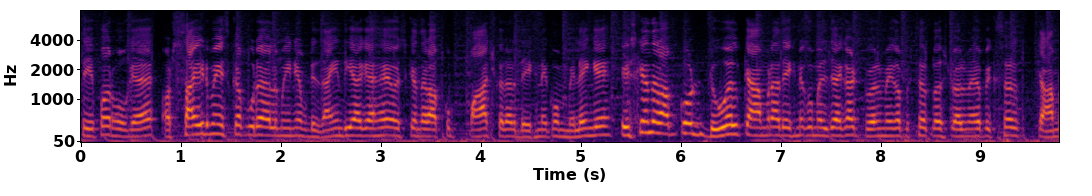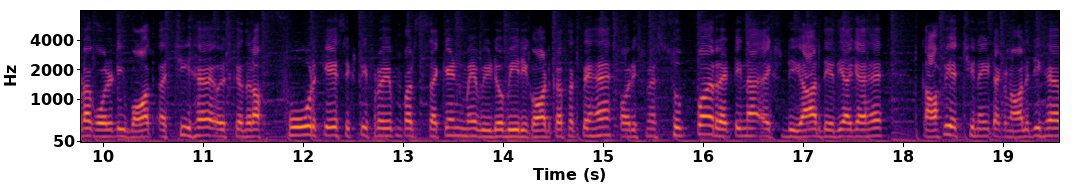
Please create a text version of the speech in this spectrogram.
सेफर हो गया है। और साइड में इसका पूरा एल्यूमिनियम डिज़ाइन दिया गया है और इसके अंदर आपको पाँच कलर देखने को मिलेंगे। इसके अंदर आपको डुअल कैमरा देखने को मिल जाएगा। 12 megapixel plus 12 megapixel camera quality बहुत अच्छी है और इसके अंदर आप 4K 60 फ्रेम पर सेकेंड में वीडियो भी रिकॉर्ड कर सकते हैं। और इसमें सुपर रेटिना एक्सडीआर दे दिया गया है। काफ़ी अच्छी नई टेक्नोलॉजी है।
